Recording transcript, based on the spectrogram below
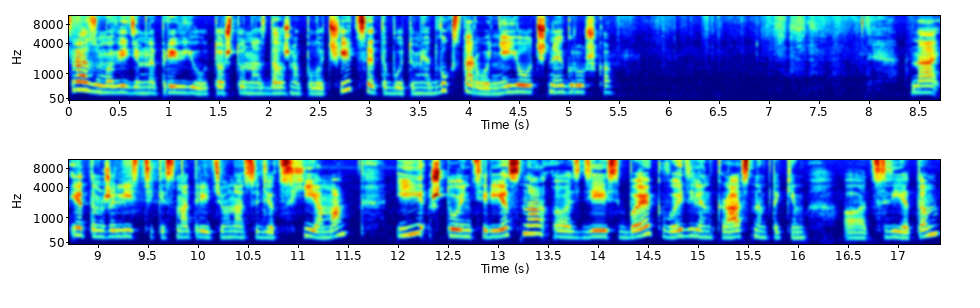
Сразу мы видим на превью то, что у нас должно получиться. Это будет у меня двухсторонняя елочная игрушка. На этом же листике, смотрите, у нас идет схема. И, что интересно, э, здесь бэк выделен красным таким э, цветом,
